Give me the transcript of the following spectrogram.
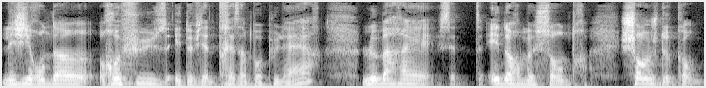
Les Girondins refusent et deviennent très impopulaires. Le Marais, cet énorme centre, change de camp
